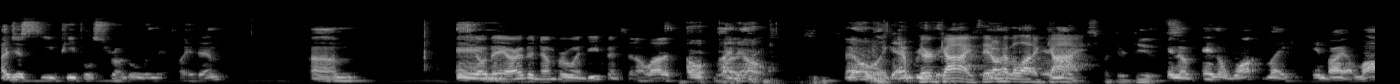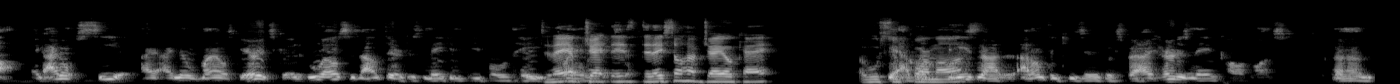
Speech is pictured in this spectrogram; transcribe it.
I just see people struggle when they play them. Um and No, they are the number one defense in a lot of. Oh, I know. No, like everything. They're guys. They don't have a lot of And, like, guys, but they're dudes. in a in a lot like and by a lot. Like I don't see it. I, I know Myles Garrett's good. Who else is out there just making people hate? Do they have J? Is, do they still have JOK? Owusu Yeah, but he's not. I don't think he's anything special. I heard his name called once. Um,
